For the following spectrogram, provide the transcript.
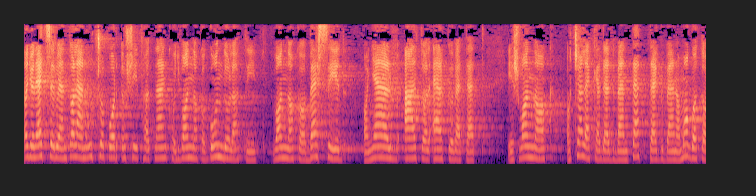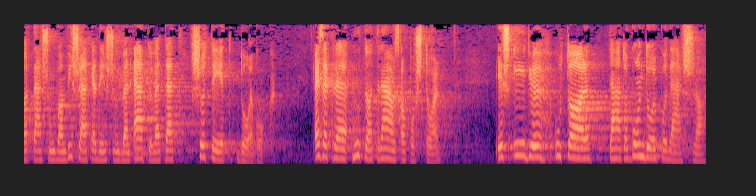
nagyon egyszerűen talán úgy csoportosíthatnánk, hogy vannak a gondolati, vannak a beszéd, a nyelv által elkövetett, és vannak a cselekedetben, tettekben, a magatartásunkban, viselkedésünkben elkövetett sötét dolgok. Ezekre mutat rá az apostol. És így utal tehát a gondolkodásra,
